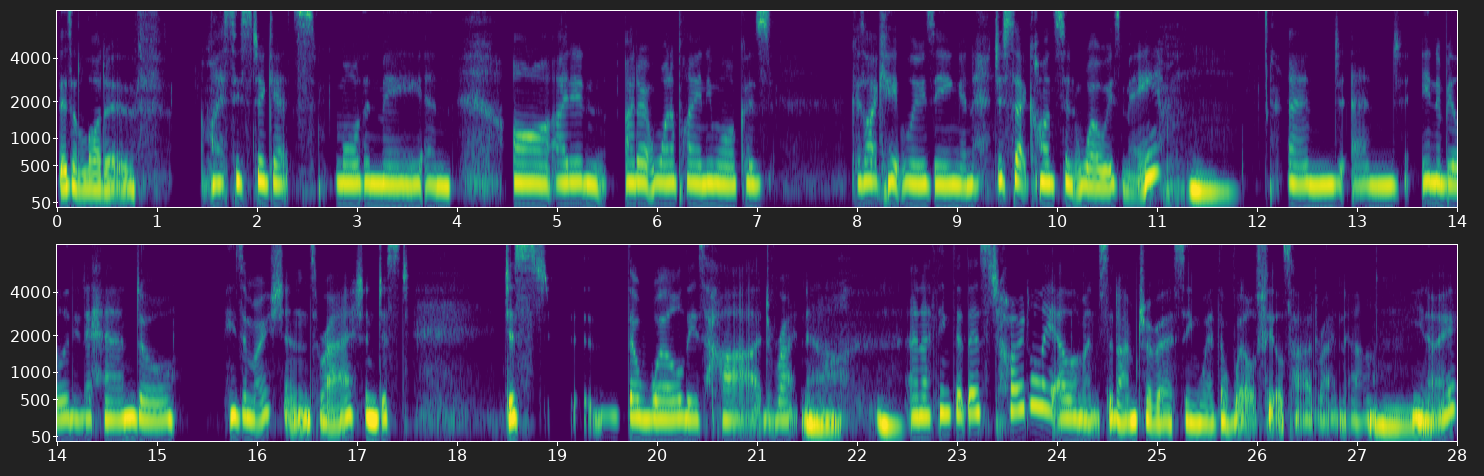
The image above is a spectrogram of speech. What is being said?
there's a lot of my sister gets more than me, and oh, I didn't, I don't want to play anymore because because I keep losing, and just that constant woe is me. Hmm. and and inability to handle his emotions, right? And just just the world is hard right now. Mm. And I think that there's totally elements that I'm traversing where the world feels hard right now, mm. you know?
